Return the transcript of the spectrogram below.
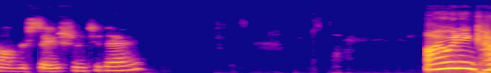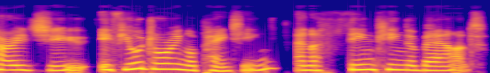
conversation today? I would encourage you, if you're drawing or painting and are thinking about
